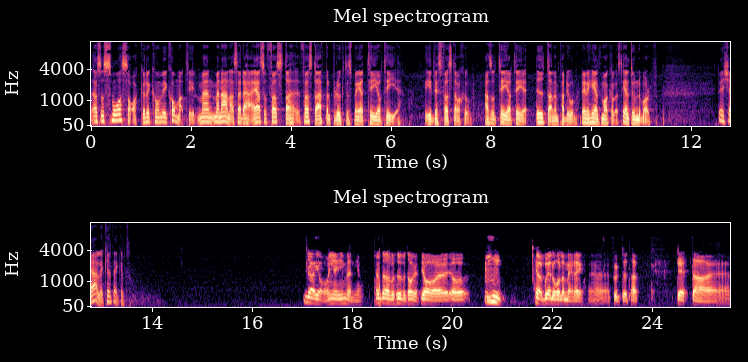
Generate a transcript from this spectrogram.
alltså små saker. Det kommer vi komma till. Men, men annars är det här är alltså första, första Apple-produkten som är 10 av 10. I dess första version. Alltså 10 av 10 utan en pardon. Den är helt makalös. Helt underbar. Det är kärlek helt enkelt. Ja, jag har inga invändningar. Inte överhuvudtaget. Jag, jag, jag är beredd att hålla med dig eh, fullt ut här. Detta... Eh,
